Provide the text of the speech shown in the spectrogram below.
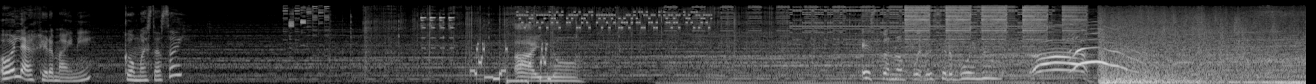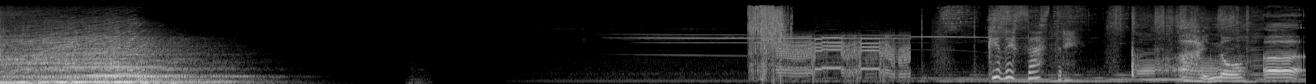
Hola, Hermione. ¿Cómo estás hoy? Ay, no. Esto no puede ser bueno. ¡Qué desastre! Ay, no. Ah,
